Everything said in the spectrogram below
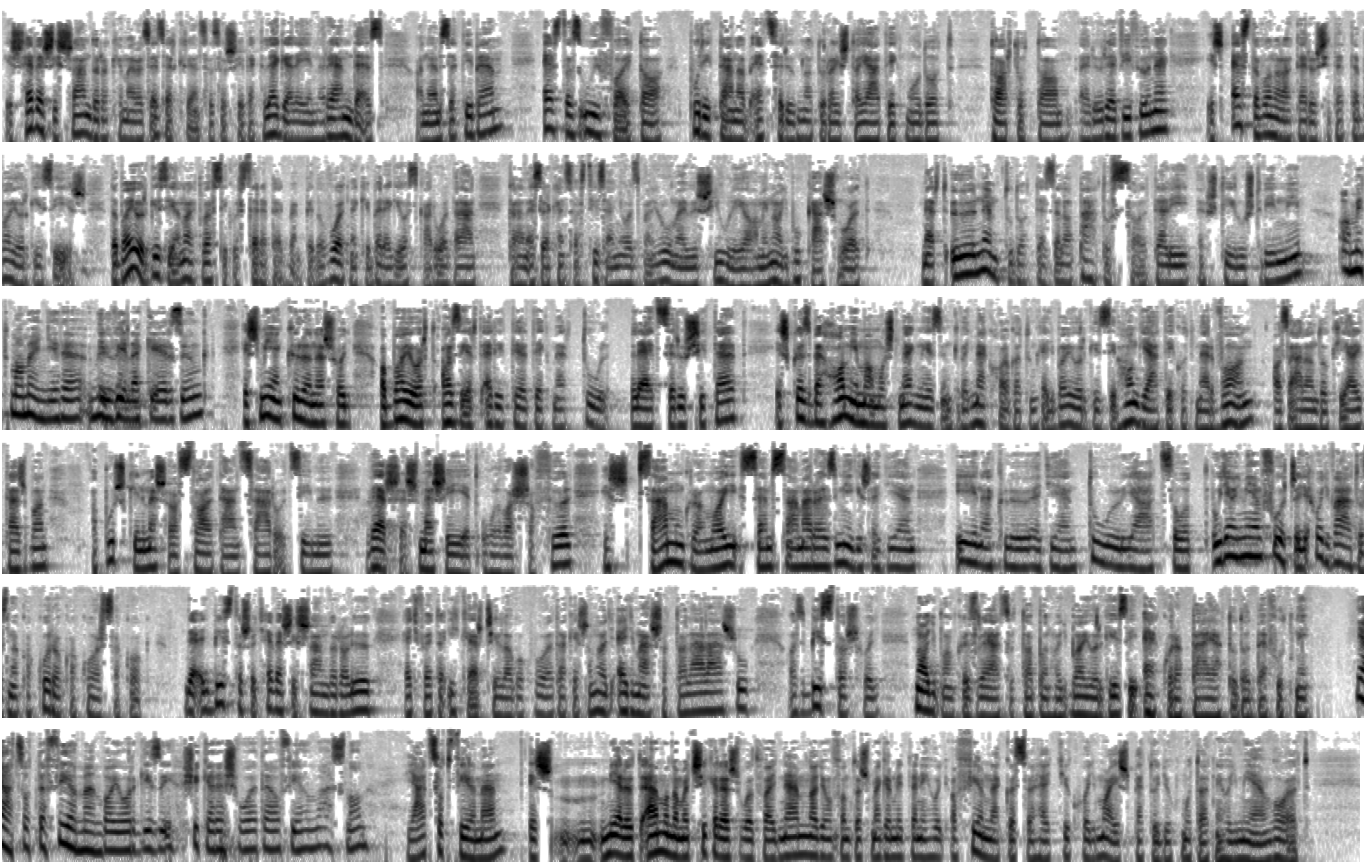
És Hevesi Sándor, aki már az 1900-as évek legelején rendez a Nemzetiben, ezt az újfajta, puritánabb, egyszerűbb, naturalista játékmódot tartotta előrevívőnek, és ezt a vonalat erősítette Bajor Gizi is. De Bajor Gizi a nagy klasszikus szerepekben, például volt neki Beregi Oszkár oldalán, talán 1918-ban Rómeus Júlia, ami nagy bukás volt, mert ő nem tudott ezzel a pátosszal teli stílust vinni. Amit ma mennyire művének érzünk. És milyen különös, hogy a Bajort azért elítélték, mert túl leegyszerűsített, és közben, ha mi ma most megnézzünk, vagy meghallgatunk egy Bajorgizi hangjátékot, mert van az állandó kiállításban, a Puskin Mese a Szaltán Száról című verses meséjét olvassa föl, és számunkra, a mai szem számára ez mégis egy ilyen éneklő, egy ilyen túljátszott. Ugye, hogy milyen furcsa, hogy hogy változnak a korok, a korszakok. De egy biztos, hogy Hevesi Sándorral ők egyfajta ikercsillagok voltak, és a nagy egymásra találásuk, az biztos, hogy nagyban közrejátszott abban, hogy Bajor Gézi ekkora pályát tudott befutni. Játszott-e filmen Bajor Gizi? Sikeres volt-e a filmvásznon? Játszott filmen, és mielőtt elmondom, hogy sikeres volt vagy nem, nagyon fontos megemlíteni, hogy a filmnek köszönhetjük, hogy ma is be tudjuk mutatni, hogy milyen volt.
